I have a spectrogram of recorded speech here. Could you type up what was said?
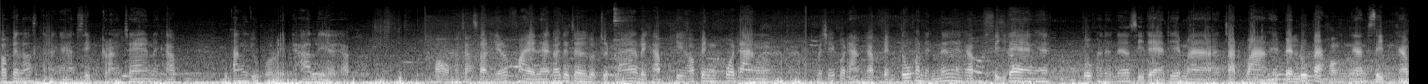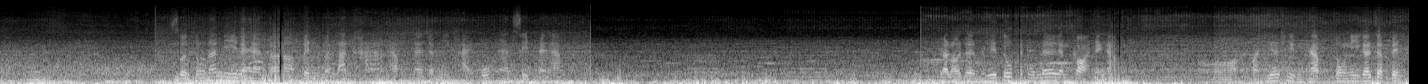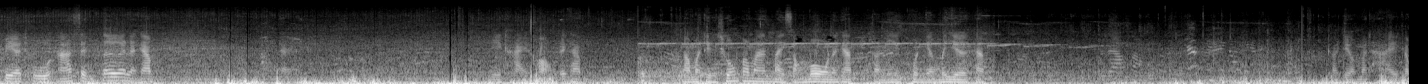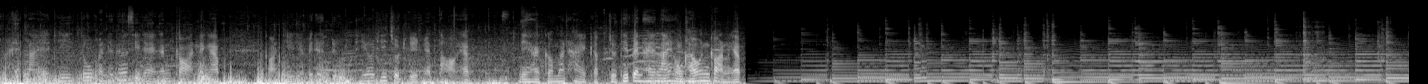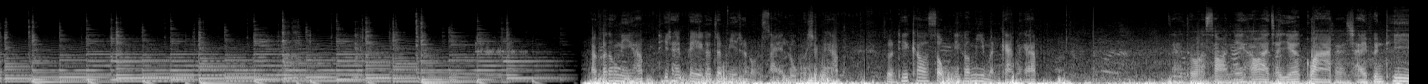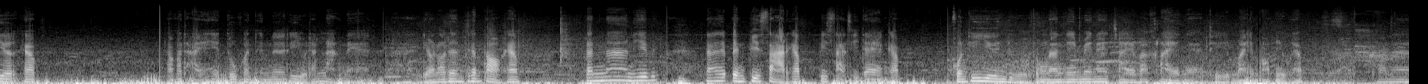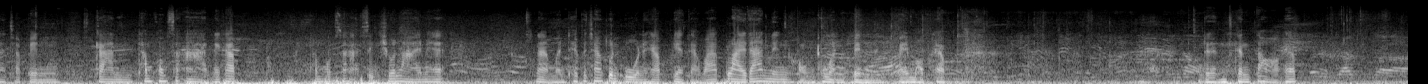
ก็เป็นลักษณะงานศิลป์กลางแจ้งนะครับ ตั้งอยู่บริเวณท่าเรือครับพอออกมาจากสถานีรถไฟนะก็จะเจอกับจุดแรกเลยครับ ที่เขาเป็นโกดังไม่ใช่โกดังครับ เป็นตู้คอนเทนเนอร์ครับสีแดงฮะตู้คอนเทนเนอร์สีแดงที่มาจัดวางให้เป็นรูปแบบของงานศิลป์ครับ ส่วนตรงด้านนี้นะฮะก็เป็นเหมือนร้านค้าครับน่าจะมีขายพวกงานศิลป์นะครับเดี๋ยวเราเดินไปที่ตู้คอนเทนเนอร์กันก่อนนะครับ ก่อนที่จะถึงครับ ตรงนี้ก็จะเป็น Peer to Art Center นะครับมีขายของด้วยครับ เรามาถึงช่วงประมาณบ่ายสองโมงนะครับ ตอนนี้คนยังไม่เยอะครับก็เดี๋ยวมาถ่ายกับไฮไลท์ที่ตู้คอนเทนเนอร์สีแดงกันก่อนนะครับ ก่อนที่จะไปเดินดูเที่ยวที่จุดอื่นกันต่อครับนี่ครับก็มาถ่ายกับจุดที่เป็นไฮไลท์ของเขากันก่อนครับ เปก็จะมีถนนสายลุงใช่ไหมครับ ส่วนที่เกาสงนี่ก็มีเหมือนกันครับ แต่ตัวอักษรนี่เขาอาจจะเยอะกว่าแต่ใช้พื้นที่เยอะครับแล้วก็ถ่ายให้เห็นตู้คอนเทนเนอร์ที่อยู่ด้านหลังนะฮะเดี๋ยวเราเดินไปกันต่อครับ ด้านหน้านี่น่าจะเป็นปีศาจครับปีศาจสีแดงครับ คนที่ยืนอยู่ตรงนั้นนี่ไม่แน่ใจว่าใครเนี่ยถือไม้ม็อบอยู่ครับก็น่าจะเป็นการทำความสะอาดนะครับทำความสะอาดสิ่งชั่วร้ายไหมฮะ ษณะเหมือนเทพเจ้ากวนอูนะครับเพียงแต่ว่าปลายด้านหนึ่งของทวนเป็นไม้ม็อบครับ เดินกันต่อครับ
